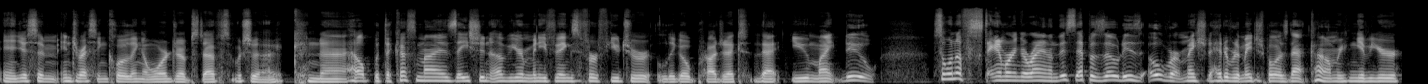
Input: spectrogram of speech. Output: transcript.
and just some interesting clothing and wardrobe stuff, which uh, can uh, help with the customization of your minifigs for future Lego projects that you might do. So enough stammering around. This episode is over. Make sure to head over to majorspoilers.com where you can give your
